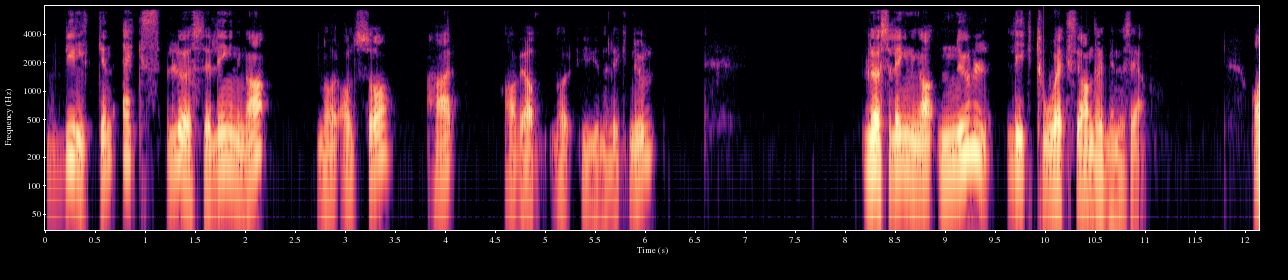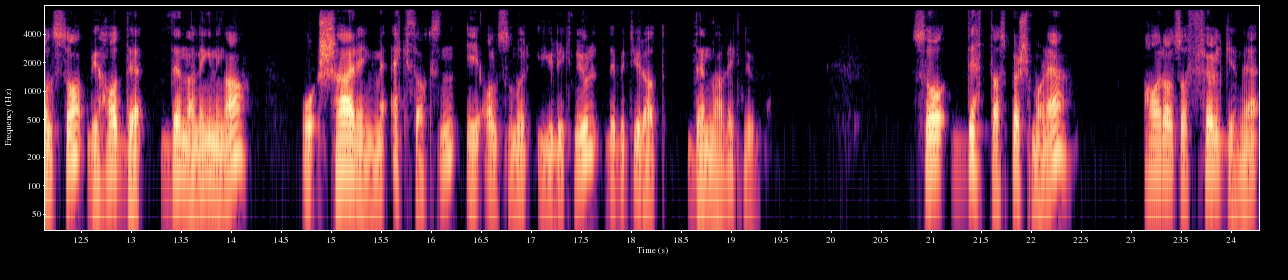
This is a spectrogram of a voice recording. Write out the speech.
hvilken x løser ligninga når altså her har vi at når y-en er lik 0, løser ligninga 0 lik 2x i andre minus 1. Altså, vi hadde denne ligninga, og skjæring med x-aksen er altså når y lik 0. Det betyr at denne lik 0. Så dette spørsmålet har altså følgende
